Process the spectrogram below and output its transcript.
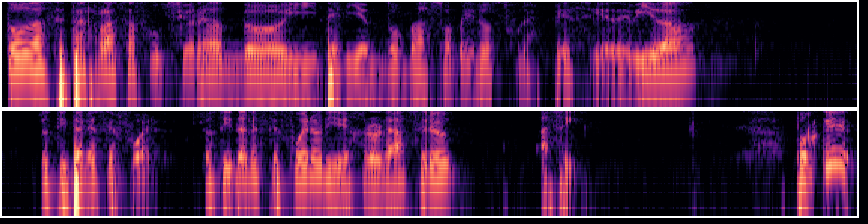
todas estas razas funcionando y teniendo más o menos una especie de vida, los titanes se fueron. Los titanes se fueron y dejaron a Azeroth así. ¿Por qué?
